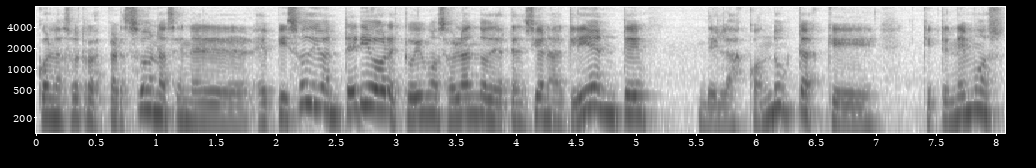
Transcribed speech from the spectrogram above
con las otras personas. En el episodio anterior estuvimos hablando de atención al cliente, de las conductas que, que tenemos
